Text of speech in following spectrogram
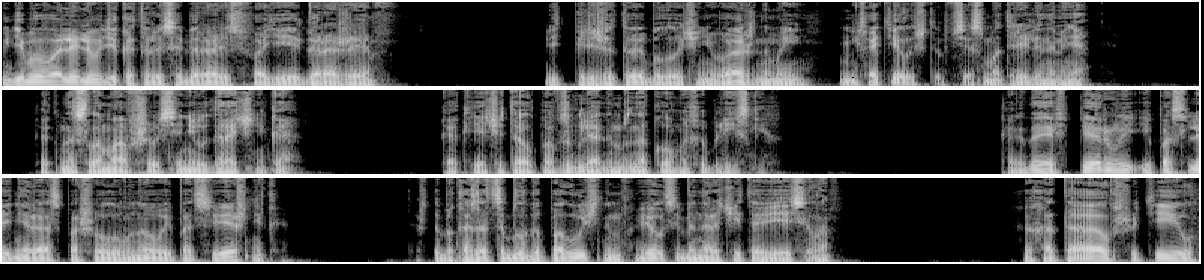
где бывали люди, которые собирались в фойе и гараже. Ведь пережитое было очень важным, и не хотелось, чтобы все смотрели на меня — как на сломавшегося неудачника, как я читал по взглядам знакомых и близких. Когда я в первый и последний раз пошел в новый подсвечник, то, чтобы казаться благополучным, вел себя нарочито весело. Хохотал, шутил,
